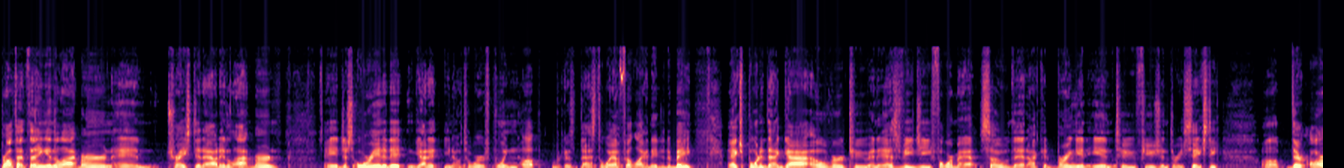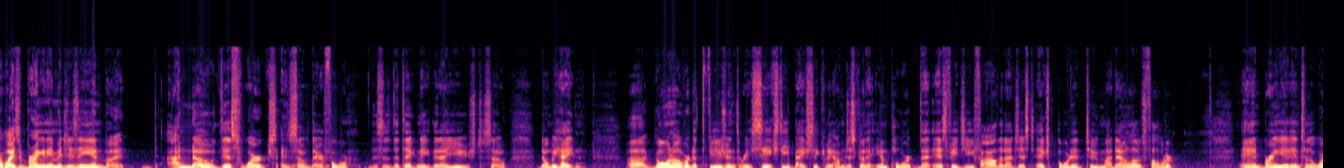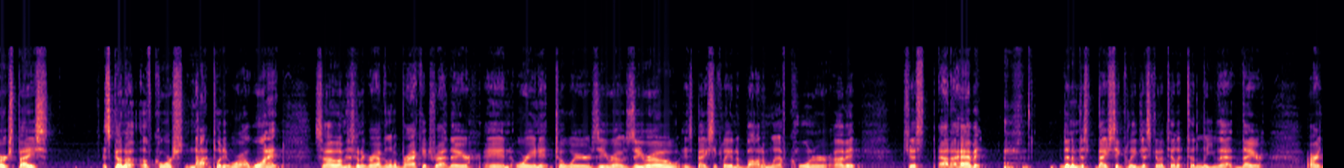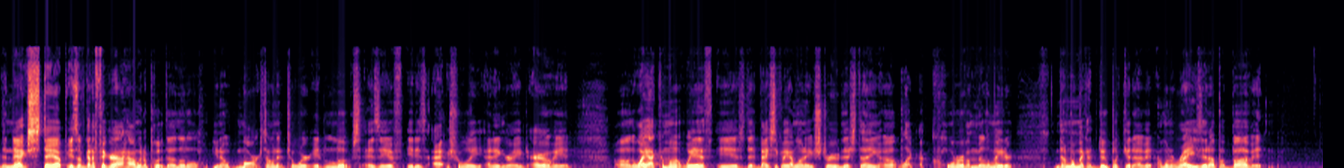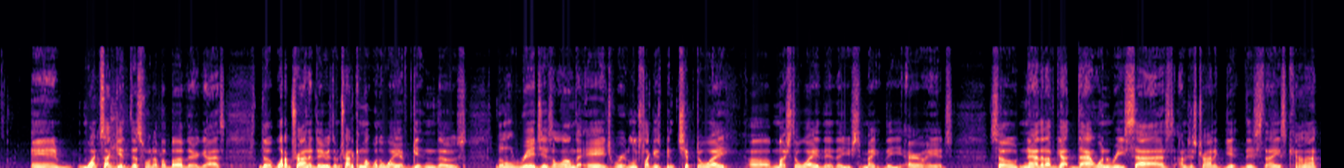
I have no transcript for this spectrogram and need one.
brought that thing in into Lightburn and traced it out in Lightburn and just oriented it and got it, you know, to where it's pointing up because that's the way I felt like it needed to be. Exported that guy over to an SVG format so that I could bring it into Fusion 360. Uh, there are ways of bringing images in, but I know this works, and so therefore this is the technique that I used. So don't be hating. Uh, going over to Fusion 360, basically I'm just going to import that SVG file that I just exported to my downloads folder and bring it into the workspace. It's going to, of course, not put it where I want it. So I'm just going to grab the little brackets right there and orient it to where 0, 0 is basically in the bottom left corner of it, just out of habit. then I'm just basically just going to tell it to leave that there. All right, the next step is I've got to figure out how I'm going to put the little, you know, marks on it to where it looks as if it is actually an engraved arrowhead. Uh, the way I come up with is that basically I'm going to extrude this thing up like a quarter of a millimeter. Then I'm going to make a duplicate of it. I'm going to raise it up above it. And once I get this one up above there, guys, the what I'm trying to do is I'm trying to come up with a way of getting those little ridges along the edge where it looks like it's been chipped away, uh, much the way that they used to make the arrowheads. So now that I've got that one resized, I'm just trying to get these things kind of,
